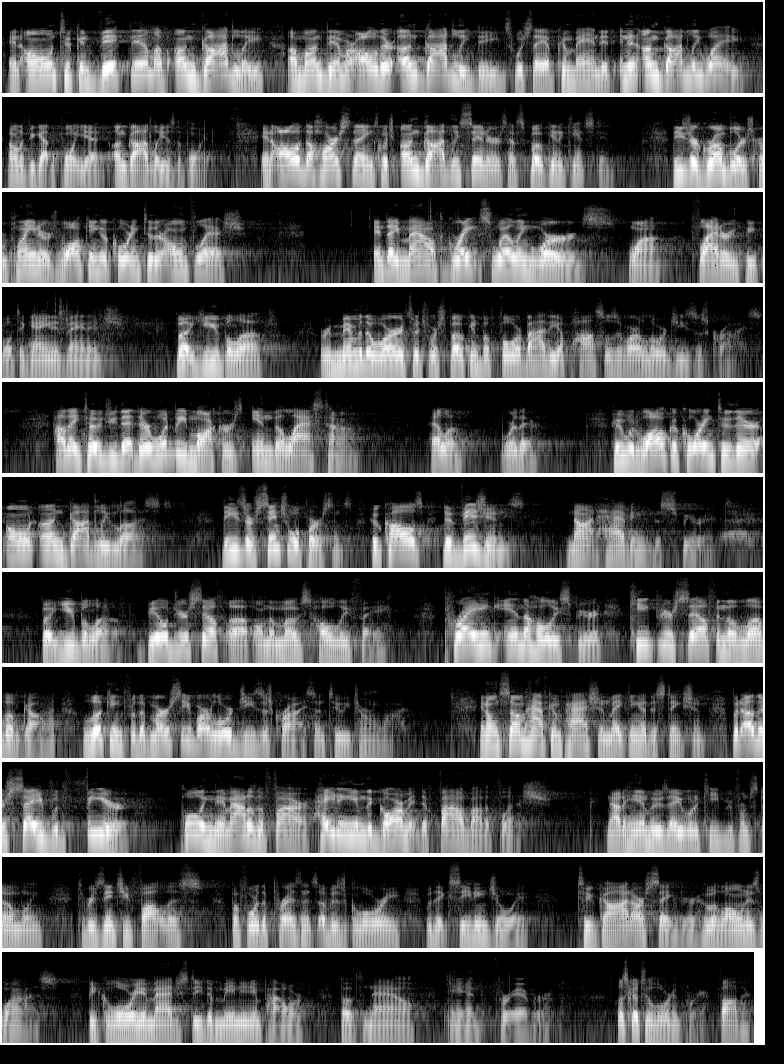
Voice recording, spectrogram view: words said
and on to convict them of ungodly among them are all their ungodly deeds which they have commanded in an ungodly way. I don't know if you got the point yet. Ungodly is the point. And all of the harsh things which ungodly sinners have spoken against him. These are grumblers, complainers, walking according to their own flesh. And they mouth great swelling words. Why? Flattering people to gain advantage. But you, beloved, Remember the words which were spoken before by the apostles of our Lord Jesus Christ. How they told you that there would be mockers in the last time. Hello, we're there. Who would walk according to their own ungodly lust. These are sensual persons who cause divisions, not having the Spirit. But you, beloved, build yourself up on the most holy faith praying in the Holy Spirit, keep yourself in the love of God, looking for the mercy of our Lord Jesus Christ unto eternal life. And on some have compassion, making a distinction, but others save with fear, pulling them out of the fire, hating even the garment defiled by the flesh. Now to him who's able to keep you from stumbling, to present you faultless before the presence of his glory with exceeding joy, to God our Savior, who alone is wise, be glory and majesty, dominion and power both now and forever. Let's go to the Lord in prayer. Father,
